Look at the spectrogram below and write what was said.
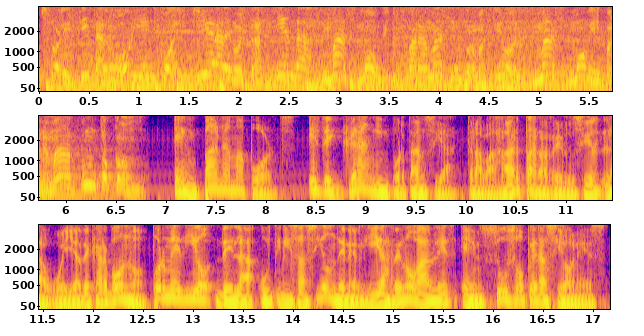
Solicítalo hoy en cualquiera de nuestras tiendas Más Móvil. Para más información, másmóvilpanamá.com. En Panama Ports es de gran importancia trabajar para reducir la huella de carbono por medio de la utilización de energías renovables en sus operaciones.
